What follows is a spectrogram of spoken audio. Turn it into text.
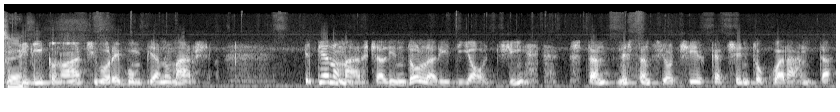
Sì. Tutti dicono ah ci vorrebbe un piano Marshall. Il piano Marshall in dollari di oggi stan- ne stanziò circa 140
